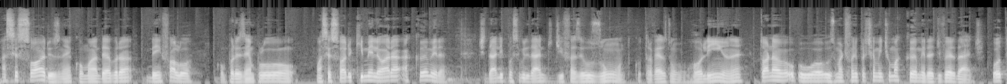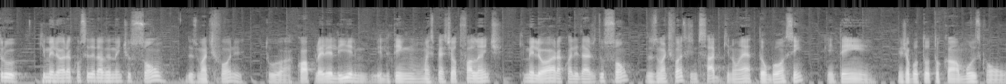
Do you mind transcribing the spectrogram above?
acessórios, né, como a Débora bem falou, como por exemplo um acessório que melhora a câmera, te dá ali possibilidade de fazer o zoom através de um rolinho, né? Torna o, o, o smartphone praticamente uma câmera de verdade. Outro que melhora consideravelmente o som do smartphone, tu acopla ele ali, ele, ele tem uma espécie de alto-falante que melhora a qualidade do som dos smartphones, que a gente sabe que não é tão bom assim. Quem tem, quem já botou tocar uma música ou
